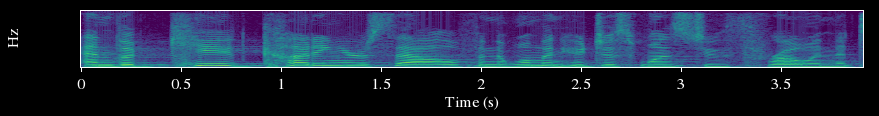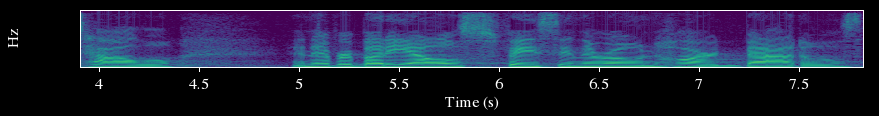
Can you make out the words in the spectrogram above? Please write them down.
and the kid cutting herself and the woman who just wants to throw in the towel and everybody else facing their own hard battles.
